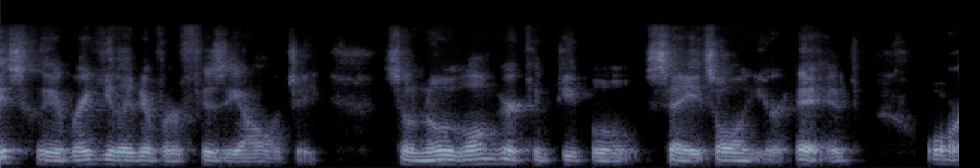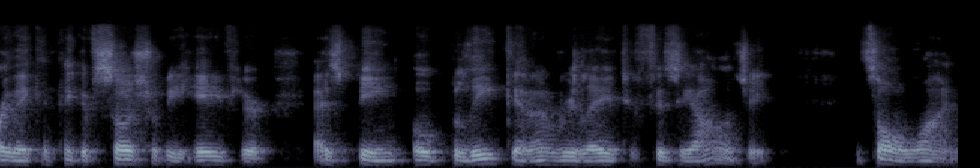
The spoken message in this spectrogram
basically a regulator of our physiology. So no longer can people say it's all in your head, or they can think of social behavior as being oblique and unrelated to physiology. It's all one.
